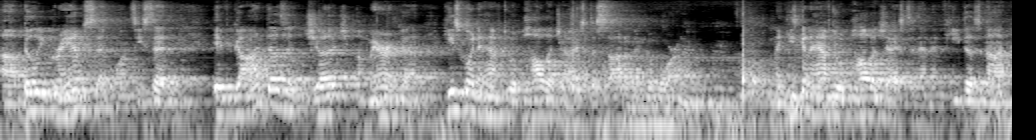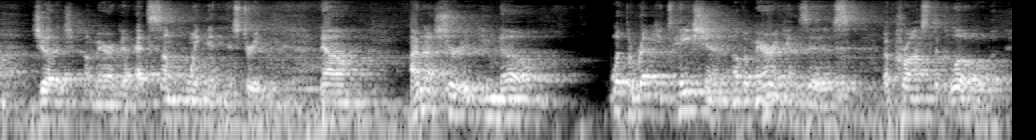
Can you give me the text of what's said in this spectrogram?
Uh, Billy Graham said once, he said, if God doesn't judge America, he's going to have to apologize to Sodom and Gomorrah. Like he's going to have to apologize to them if he does not judge America at some point in history. Now, I'm not sure if you know what the reputation of Americans is across the globe,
